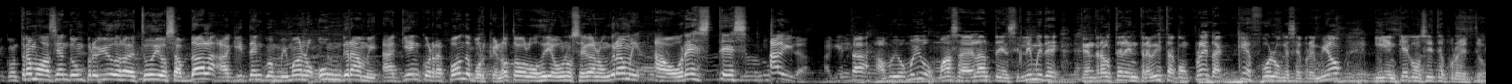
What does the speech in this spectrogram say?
encontramos haciendo un preview de los estudios Abdala. Aquí tengo en mi mano un Grammy. ¿A quién corresponde? Porque no todos los días uno se gana un Grammy. A Orestes Águila. Aquí está, amigo mío. Más adelante en Sin Límite tendrá usted la entrevista completa. ¿Qué fue lo que se premió y en qué consiste el proyecto?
